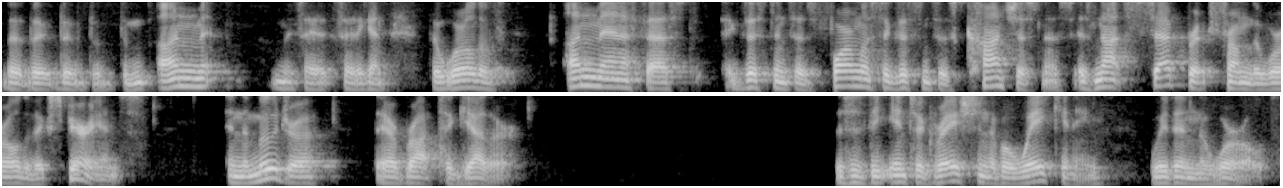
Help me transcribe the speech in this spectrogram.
the the the, the, un, let me say it, say it again. The world of unmanifest existence as formless existence as consciousness is not separate from the world of experience. In the mudra, they are brought together. This is the integration of awakening within the world.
